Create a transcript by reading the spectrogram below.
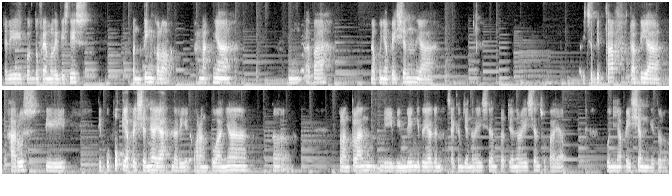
Jadi untuk family business penting kalau anaknya apa nggak punya passion ya it's a bit tough tapi ya harus di dipupuk ya passionnya ya dari orang tuanya uh, pelan-pelan dibimbing gitu ya second generation third generation supaya punya passion gitu loh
